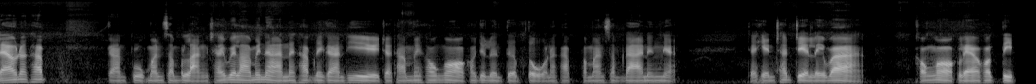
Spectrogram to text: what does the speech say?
แล้วนะครับ การปลูกมันสำปะหลังใช้เวลาไม่นานนะครับ ในการที่จะทำให้เขางอกเขาจเจริญเติบโตนะครับ ประมาณสัปดาห์หนึ่งเนี่ยจะเห็นชัดเจนเลยว่าเขางอกแล้วเขาติด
